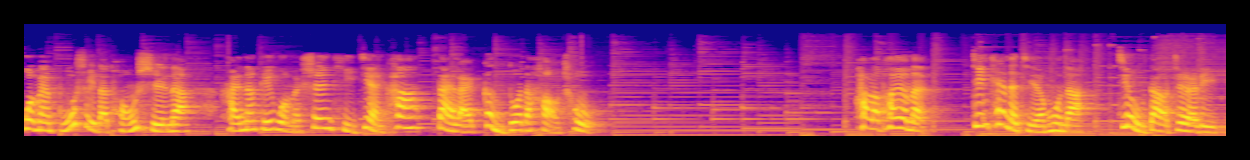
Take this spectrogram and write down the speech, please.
我们补水的同时呢，还能给我们身体健康带来更多的好处。好了，朋友们，今天的节目呢就到这里，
